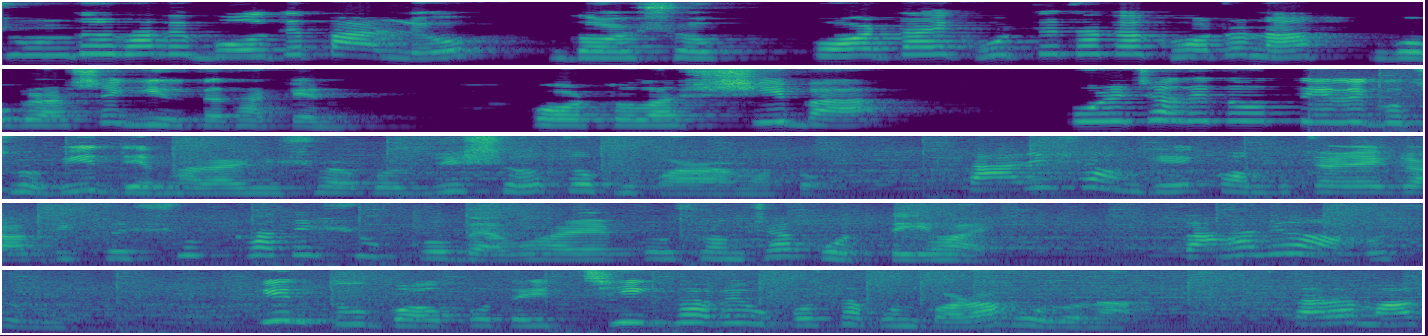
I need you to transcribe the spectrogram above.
সুন্দরভাবে বলতে পারলেও দর্শক পর্দায় ঘটতে থাকা ঘটনা গোগ্রাসে গিলতে থাকেন। করতলা শিবা পরিচালিত তেলেগু ছবি দেভারার নিসর্গ দৃশ্য চোখে পড়ার মতো। তারই সঙ্গে কম্পিউটারের গ্রাফিক্সের সূক্ষাতি সূক্ষ্ম ব্যবহারের প্রশংসা করতেই হয়। তাহলেও আকর্ষণীয়। কিন্তু গল্পতেই ঠিকভাবে উপস্থাপন করা হলো না। তারা মাঝ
